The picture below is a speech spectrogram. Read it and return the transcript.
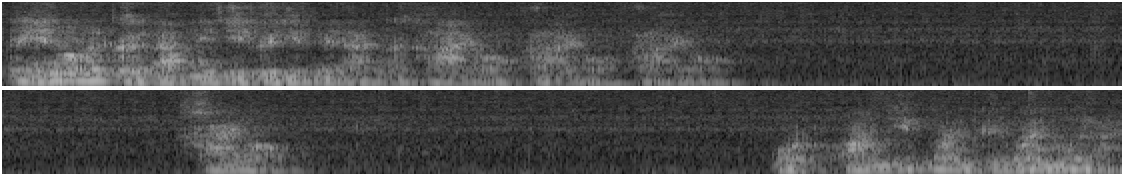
ถ้าเห็นว่ามันเกิดดับนี่จิตก็ยึดไม่ได้มันก็คลายออกคลายออกคลายออกคลายออกหมดความยึดมั่นถือมั่นเมื่อไหร่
